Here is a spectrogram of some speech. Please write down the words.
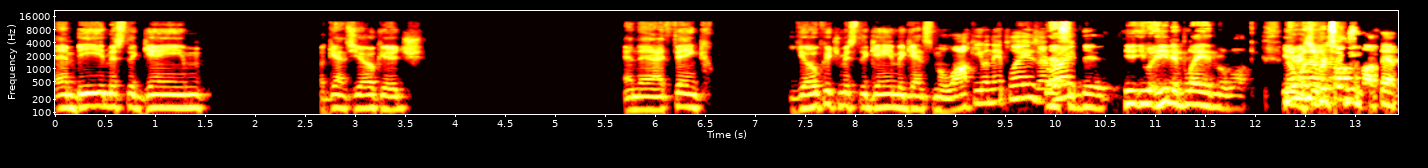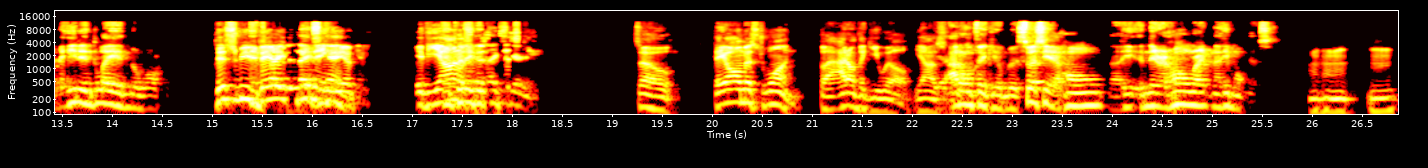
Embiid missed the game against Jokic. And then I think Jokic missed the game against Milwaukee when they played. Is that Yes, right? he did. He, he, he didn't play in Milwaukee. No Yeah, one so ever it's talks gonna about that, but he didn't play in Milwaukee. This would be They very played fitting if, if Giannis the next game. game. So they all missed one, but I don't think he will. Giannis, I don't think he'll miss, especially at home. Uh, he, and they're at home right now. He won't miss. Mhm, mhm.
